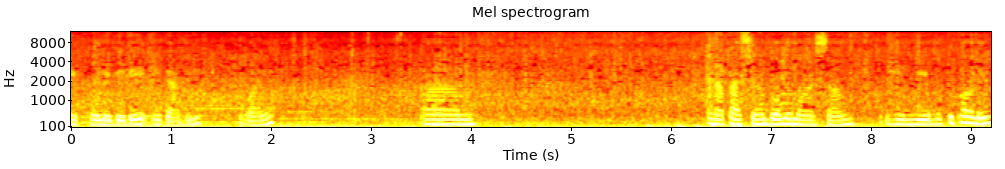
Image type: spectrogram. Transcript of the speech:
et pour le bébé et Gabi, voyez. Um, on a passé un bon moment ensemble, je lui ai beaucoup parlé,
